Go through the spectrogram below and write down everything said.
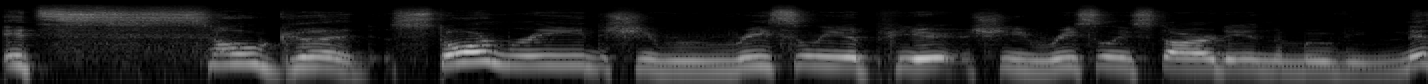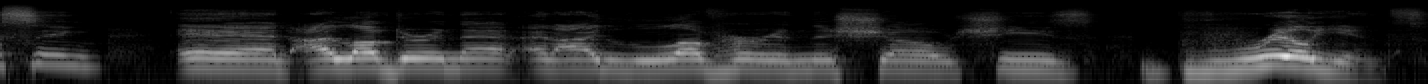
it's so good. Storm Reid, she recently appeared, she recently starred in the movie Missing and I loved her in that, and I love her in this show. She's brilliant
